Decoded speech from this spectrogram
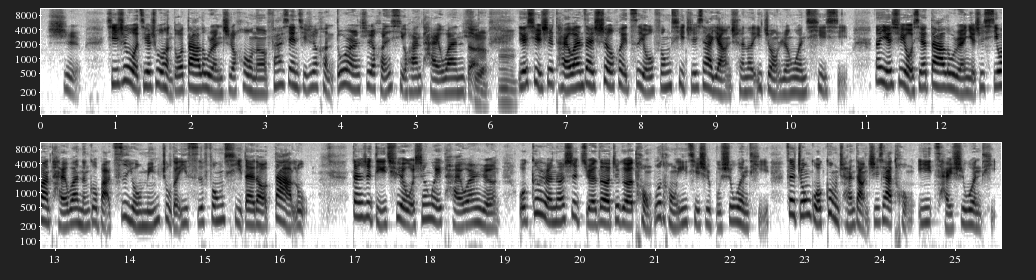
是，其实我接触很多大陆人之后呢，发现其实很多人是很喜欢台湾的。是，嗯，也许是台湾在社会自由风气之下养成了一种人文气息。那也许有些大陆人也是希望台湾能够把自由民主的一丝风气带到大陆。但是的确，我身为台湾人，我个人呢是觉得这个统不统一其实不是问题，在中国共产党之下统一才是问题。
